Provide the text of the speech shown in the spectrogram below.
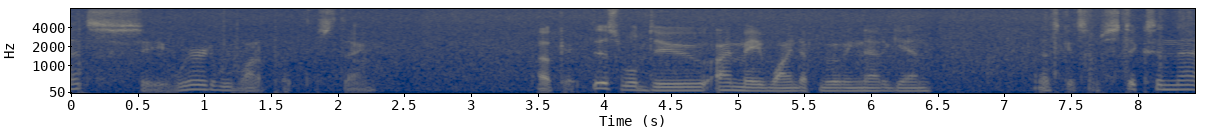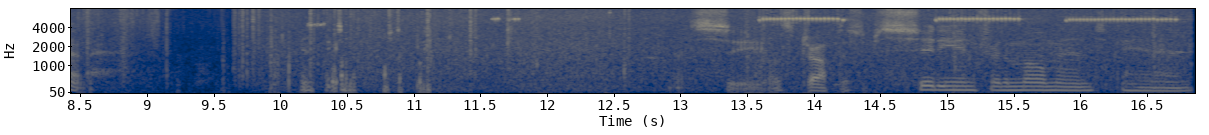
Let's see, where do we want to put this thing? Okay, this will do. I may wind up moving that again. Let's get some sticks in that. Let's see, let's drop this obsidian for the moment, and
